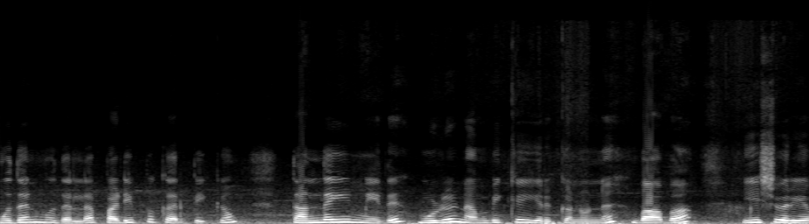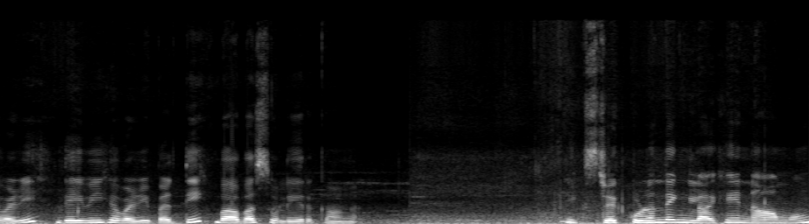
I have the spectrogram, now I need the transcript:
முதன் முதல்ல படிப்பு கற்பிக்கும் தந்தையின் மீது முழு நம்பிக்கை இருக்கணும்னு பாபா ஈஸ்வரிய வழி தெய்வீக வழி பற்றி பாபா சொல்லியிருக்காங்க. நெக்ஸ்ட்டு குழந்தைங்களாகிய நாமும்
